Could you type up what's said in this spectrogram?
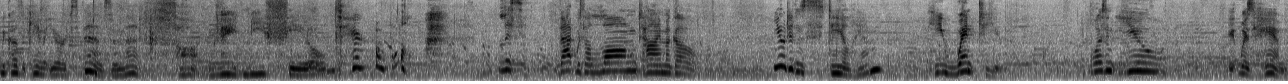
because it came at your expense, and that thought made me feel terrible. Listen, that was a long time ago. You didn't steal him. He went to you. It wasn't you, it was him.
